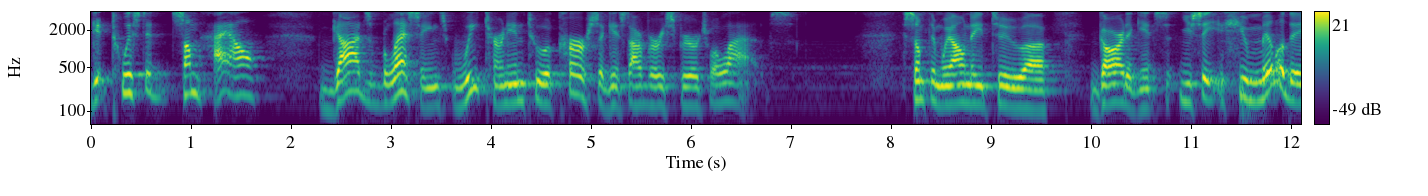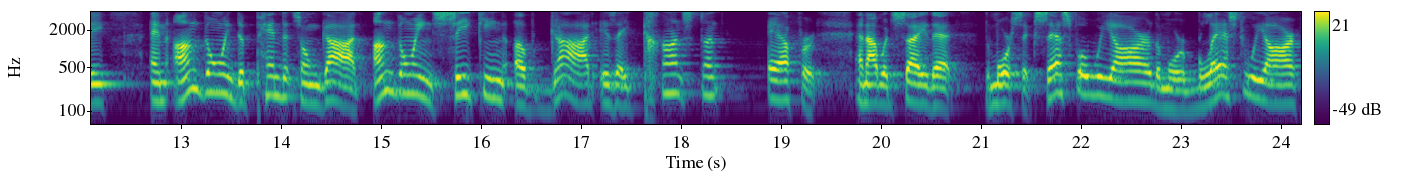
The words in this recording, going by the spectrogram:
get twisted somehow, God's blessings, we turn into a curse against our very spiritual lives. Something we all need to uh, guard against. You see, humility and ongoing dependence on God, ongoing seeking of God is a constant effort. And I would say that the more successful we are, the more blessed we are.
